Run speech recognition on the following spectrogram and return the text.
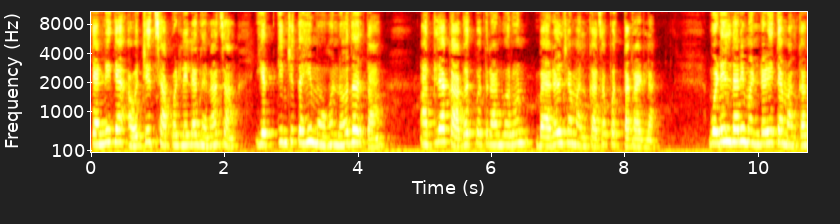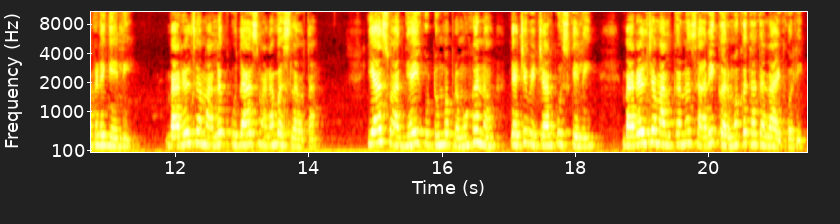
त्यांनी त्या अवचित सापडलेल्या धनाचा यत्किंचितही मोह न धरता आतल्या कागदपत्रांवरून बॅरलच्या मालकाचा पत्ता काढला. वडीलधारी मंडळी त्या मालकाकडे गेली. बॅरलचा मालक उदासवाणा बसला होता. या स्वाध्यायी कुटुंब प्रमुखानं त्याची विचारपूस केली. बॅरलच्या मालकानं सारी कर्मकथा त्याला ऐकवली.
